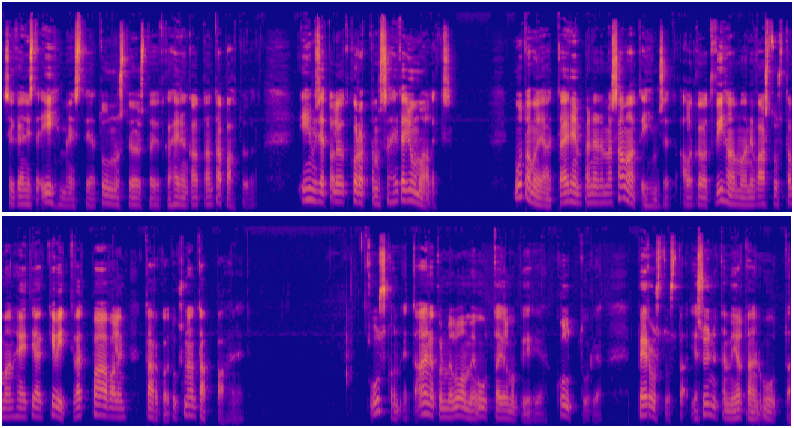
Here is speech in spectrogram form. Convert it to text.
sekä niistä ihmeistä ja tunnusteoista, jotka heidän kauttaan tapahtuivat. Ihmiset olivat korottamassa heitä jumaliksi. Muutama jaetta edempänä nämä samat ihmiset alkoivat vihaamaan ja vastustamaan heitä ja kivittivät Paavalin tarkoituksenaan tappaa hänet. Uskon, että aina kun me luomme uutta ilmapiiriä, kulttuuria, perustusta ja synnytämme jotain uutta,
